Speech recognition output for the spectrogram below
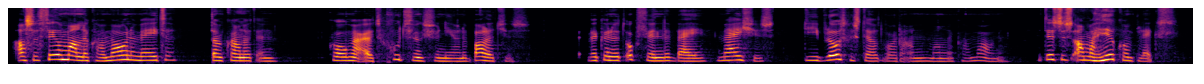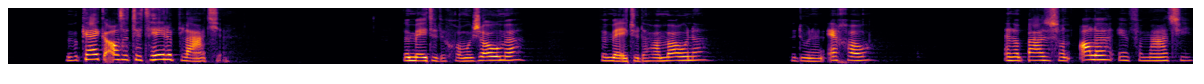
Als we veel mannelijke hormonen meten, dan kan het een, komen uit goed functionerende balletjes. We kunnen het ook vinden bij meisjes die blootgesteld worden aan mannelijke hormonen. Het is dus allemaal heel complex. We bekijken altijd het hele plaatje. We meten de chromosomen, we meten de hormonen, we doen een echo. En op basis van alle informatie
